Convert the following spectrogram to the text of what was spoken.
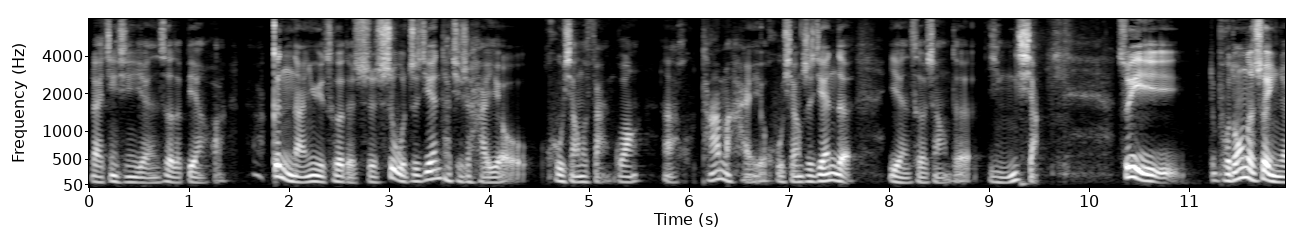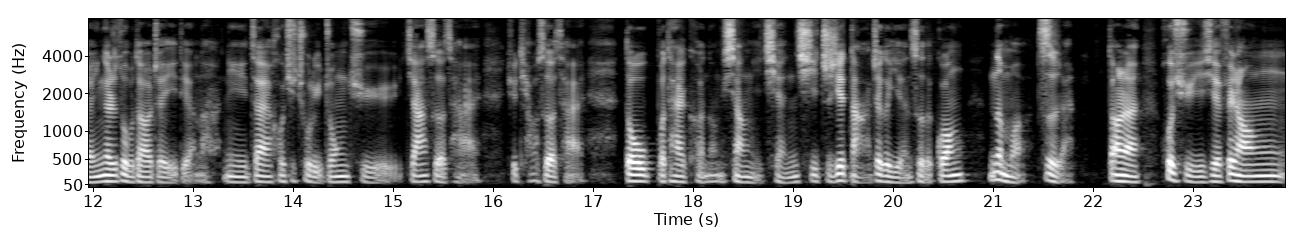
来进行颜色的变化？更难预测的是事物之间它其实还有互相的反光啊，它们还有互相之间的颜色上的影响，所以普通的摄影人应该是做不到这一点了。你在后期处理中去加色彩、去调色彩，都不太可能像你前期直接打这个颜色的光那么自然。当然，或许一些非常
